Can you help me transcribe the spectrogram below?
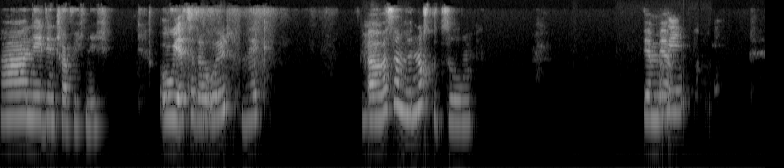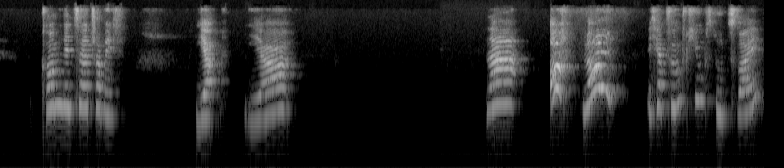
Ah, nee, den schaffe ich nicht. Oh, jetzt hat er Ult. Weg. Aber was haben wir noch gezogen? Wir haben ja. Okay. Komm, den Search habe ich. Ja, ja. Na. Oh, lol. Ich habe fünf Cubes, du zwei.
